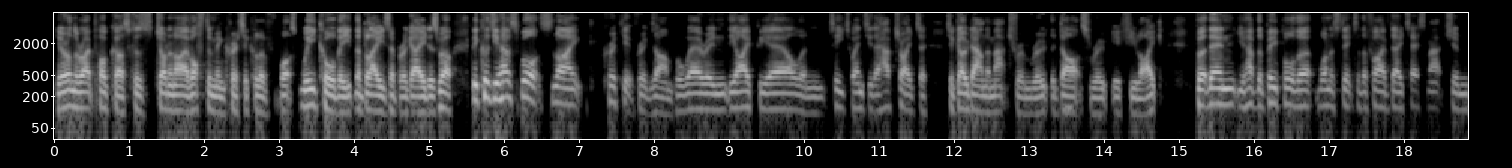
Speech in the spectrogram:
You're on the right podcast because John and I have often been critical of what we call the, the Blazer Brigade as well. Because you have sports like cricket, for example, where in the IPL and T20, they have tried to, to go down the matchroom route, the darts route, if you like. But then you have the people that want to stick to the five day test match and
